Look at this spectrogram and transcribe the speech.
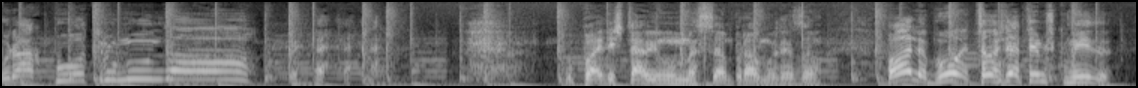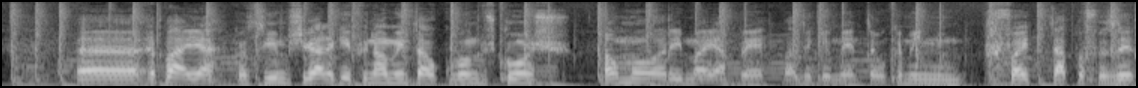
Buraco para outro mundo! o pai estava em uma maçã por alguma razão. Olha, boa, então já temos comida. Uh, epá, yeah, conseguimos chegar aqui finalmente ao Covão dos Conchos. Há uma hora e meia a pé, basicamente, é o caminho perfeito que está para fazer.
